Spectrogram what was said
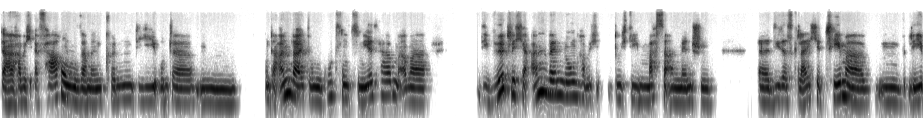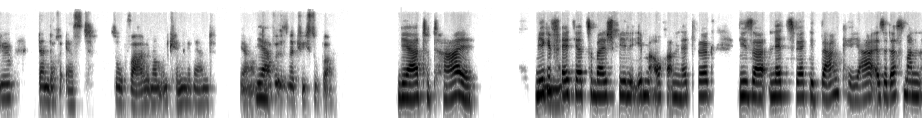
da habe ich Erfahrungen sammeln können, die unter, mh, mm, unter Anleitung gut funktioniert haben, aber die wirkliche Anwendung habe ich durch die Masse an Menschen die das gleiche Thema hm, leben, dann doch erst so wahrgenommen und kennengelernt. Ja, und ja. dafür ist es natürlich super. Ja, total. Mir mhm. gefällt ja zum Beispiel eben auch am Network dieser Netzwerkgedanke, ja, also dass man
